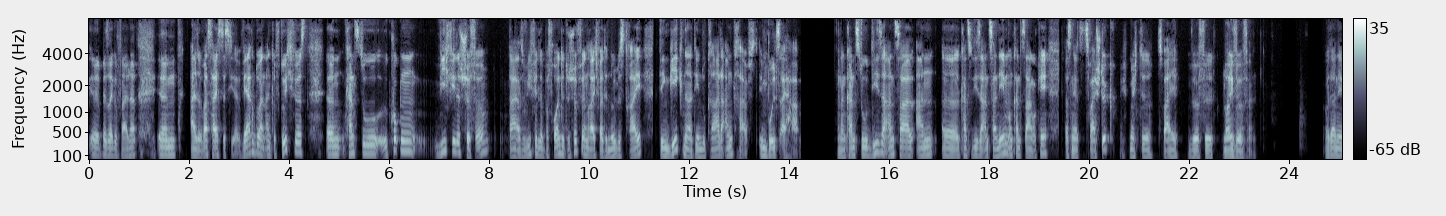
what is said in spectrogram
äh, besser gefallen hat. Ähm, also, was heißt es hier? Während du einen Angriff durchführst, ähm, kannst du gucken, wie viele Schiffe da, also wie viele befreundete Schiffe in Reichweite 0 bis 3 den Gegner, den du gerade angreifst, im Bullseye haben. Und dann kannst du diese Anzahl an, äh, kannst du diese Anzahl nehmen und kannst sagen, okay, das sind jetzt zwei Stück, ich möchte zwei Würfel neu würfeln. Oder nee,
